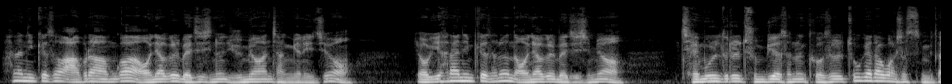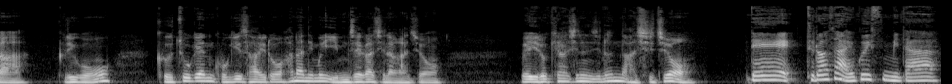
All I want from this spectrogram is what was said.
하나님께서 아브라함과 언약을 맺으시는 유명한 장면이죠. 여기 하나님께서는 언약을 맺으시며 재물들을 준비해서는 그것을 쪼개라고 하셨습니다. 그리고 그 쪼갠 고기 사이로 하나님의 임재가 지나가죠. 왜 이렇게 하시는지는 아시죠? 네, 들어서 알고 있습니다.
